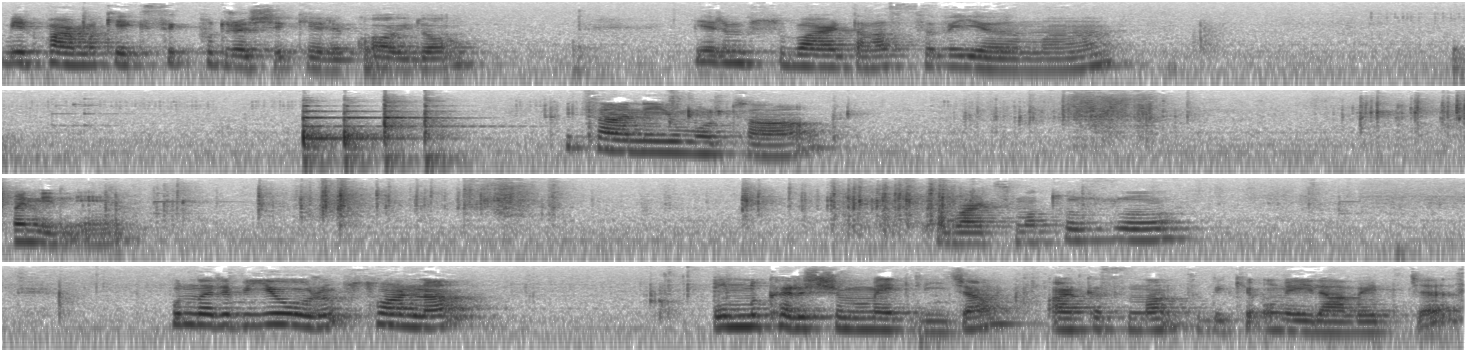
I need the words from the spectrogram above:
bir parmak eksik pudra şekeri koydum. Yarım su bardağı sıvı yağımı. Tane yumurta. Vanilin. Kabartma tozu. Bunları bir yoğurup sonra unlu karışımımı ekleyeceğim. Arkasından tabii ki unu ilave edeceğiz.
